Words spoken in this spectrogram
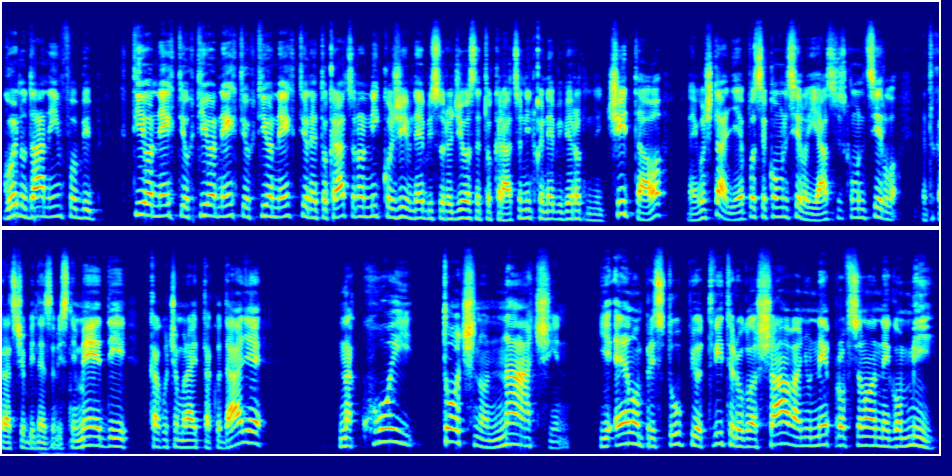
godinu dana Infobip htio, ne htio, htio, ne htio, htio, ne htio netokraciju, no niko živ ne bi surađivao s netokracijom, nitko ne bi vjerojatno ni čitao, nego šta, lijepo se komuniciralo, jasno se iskomuniciralo. Netokracija će biti nezavisni mediji, kako ćemo raditi, tako dalje. Na koji točno način je Elon pristupio Twitter oglašavanju ne profesionalno nego mi?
